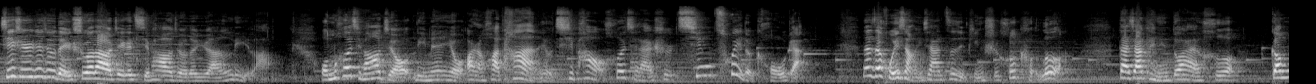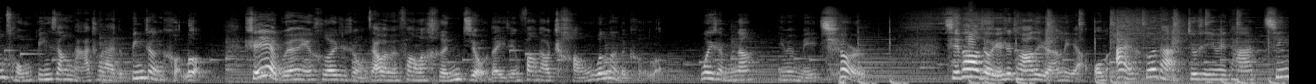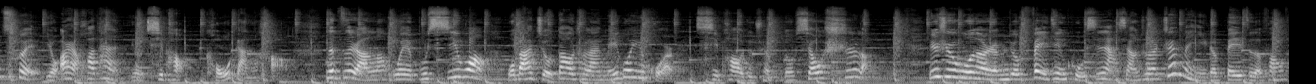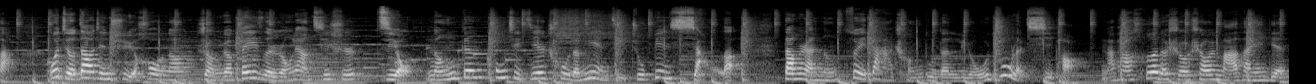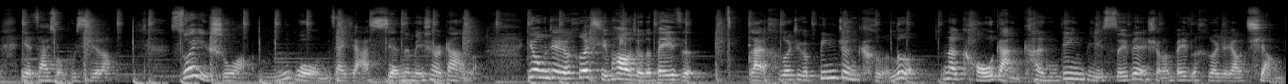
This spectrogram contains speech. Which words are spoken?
其实这就得说到这个起泡酒的原理了。我们喝起泡酒，里面有二氧化碳，有气泡，喝起来是清脆的口感。那再回想一下自己平时喝可乐，大家肯定都爱喝刚从冰箱拿出来的冰镇可乐，谁也不愿意喝这种在外面放了很久的、已经放到常温了的可乐。为什么呢？因为没气儿了。起泡酒也是同样的原理啊，我们爱喝它，就是因为它清脆，有二氧化碳，有气泡，口感好。那自然了，我也不希望我把酒倒出来，没过一会儿，气泡就全部都消失了。于是乎呢，人们就费尽苦心啊，想出了这么一个杯子的方法。我酒倒进去以后呢，整个杯子的容量其实酒能跟空气接触的面积就变小了。当然能最大程度的留住了气泡，哪怕喝的时候稍微麻烦一点，也在所不惜了。所以说，如果我们在家闲的没事儿干了，用这个喝起泡酒的杯子，来喝这个冰镇可乐，那口感肯定比随便什么杯子喝着要强。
